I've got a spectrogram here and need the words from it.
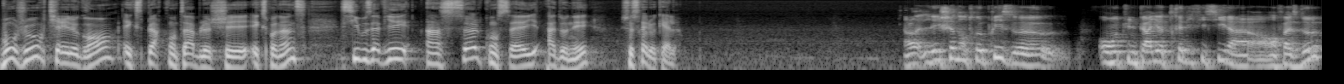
Bonjour Thierry Legrand, expert comptable chez Exponents. Si vous aviez un seul conseil à donner, ce serait lequel? Alors, Les chefs d'entreprise euh, ont une période très difficile en phase 2,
